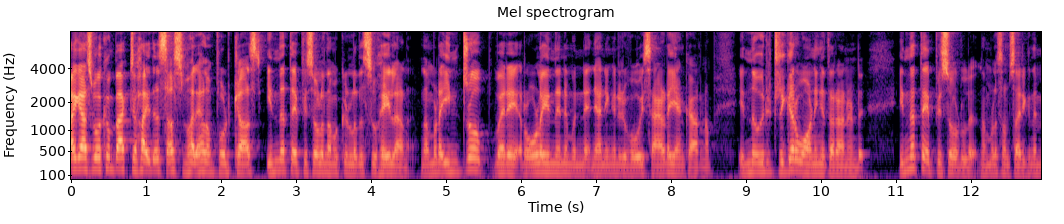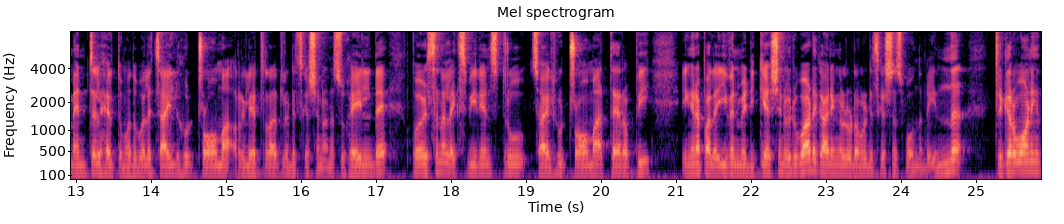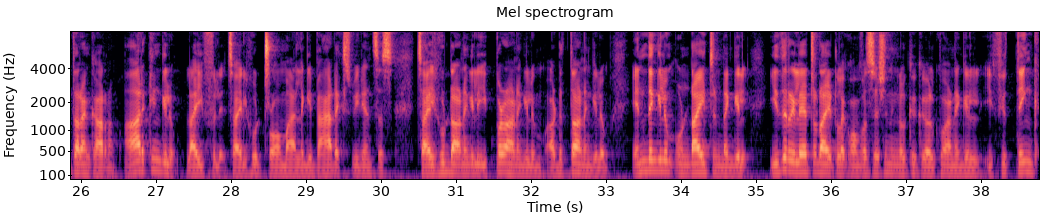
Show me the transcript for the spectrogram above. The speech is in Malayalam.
Hi guys welcome back to Hyder's house Malayalam podcast ഇന്നത്തെ എപ്പിസോഡിൽ നമുക്കുള്ളത് സുഹൈലാണ്. നമ്മുടെ ഇൻട്രോ വരെ റോൾ ചെയ്യുന്നതിന് മുന്നേ ഞാൻ ഇങ്ങനെ ഒരു വോയിസ് ആഡ് ചെയ്യാൻ കാരണം ഇന്ന് ഒരു ട്രിഗർ വാർണിംഗ് തരാനുണ്ട്. ഇന്നത്തെ എപ്പിസോഡിൽ നമ്മൾ സംസാരിക്കുന്ന മെന്റൽ ഹെൽത്തും അതുപോലെ ചൈൽഡ്ഹുഡ് ട്രോമ റിലേറ്റഡ് ആയിട്ടുള്ള ഡിസ്കഷനാണ് സുഹൈലിന്റെ personal experience through childhood trauma therapy ഇങ്ങനെ പല ഈവൻ മെഡിക്കേഷൻ ഒരുപാട് കാര്യങ്ങളിലൂടെ നമ്മൾ ഡിസ്കഷൻസ് പോകുന്നുണ്ട്. ഇന്ന് ട്രിഗർ വാർണിംഗ് തരാൻ കാരണം. ആർക്കെങ്കിലും ലൈഫിൽ ചൈൽഡ്ഹുഡ് ട്രോമ അല്ലെങ്കിൽ ബാഡ് എക്സ്പീരിയൻസസ് ചൈൽഡ്ഹുഡ് ആണെങ്കിലും ഇപ്പോഴാണെങ്കിലും അടുത്താണെങ്കിലും എന്തെങ്കിലും ഉണ്ടായിട്ടുണ്ടെങ്കിൽ ഇത് റിലേറ്റഡ് ആയിട്ടുള്ള കോൺവെർസേഷൻ നിങ്ങൾക്ക് കേൾക്കുകയാണെങ്കിൽ ഇഫ് യു തിങ്ക്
